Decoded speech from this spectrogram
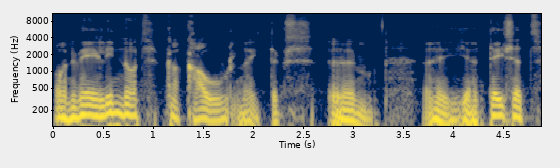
on veelinnud, ka kaur näiteks ehm, ja teised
